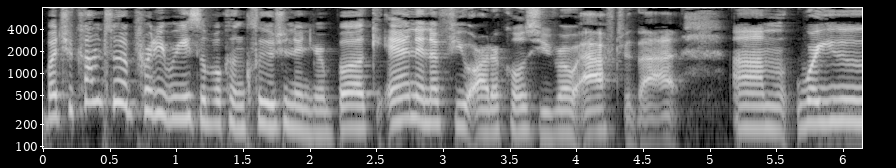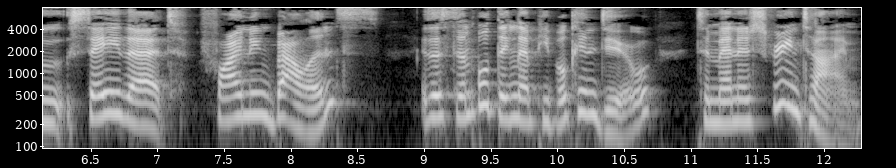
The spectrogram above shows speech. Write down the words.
but you come to a pretty reasonable conclusion in your book and in a few articles you wrote after that, um, where you say that finding balance is a simple thing that people can do to manage screen time.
